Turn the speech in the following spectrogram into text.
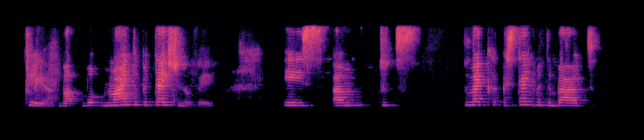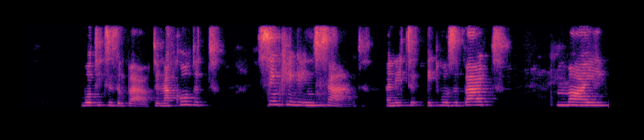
clear, but what my interpretation of it is um, to, to make a statement about what it is about. And I called it sinking in sand. And it, it was about my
